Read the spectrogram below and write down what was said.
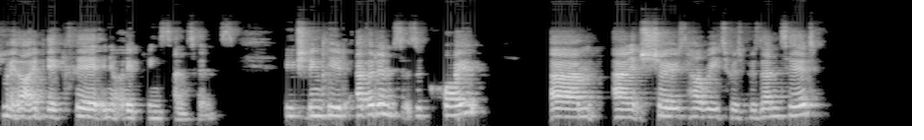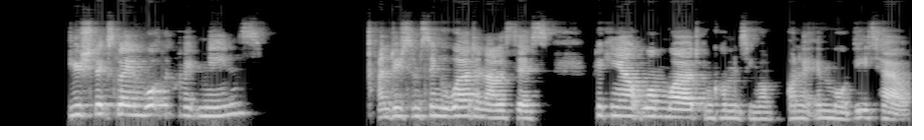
to make that idea clear in your opening sentence. You should include evidence as a quote, um, and it shows how Rita is presented. You should explain what the quote means and do some single word analysis, picking out one word and commenting on, on it in more detail.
